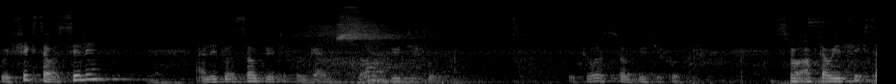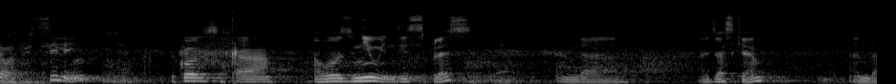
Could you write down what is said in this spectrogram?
we fixed our ceiling. And it was so beautiful, guys. So beautiful. It was so beautiful. So after we fixed our ceiling, because uh, I was new in this place, and uh, I just came, and uh,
